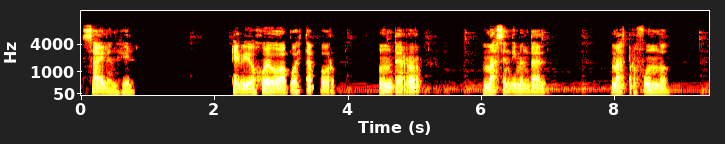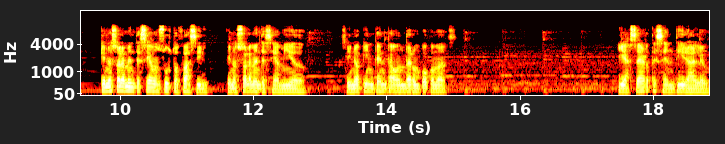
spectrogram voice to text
Silent Hill. El videojuego apuesta por un terror más sentimental, más profundo, que no solamente sea un susto fácil, que no solamente sea miedo, sino que intenta ahondar un poco más y hacerte sentir algo.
